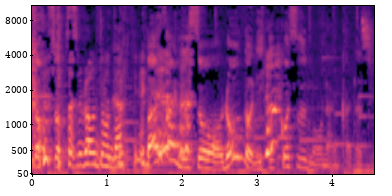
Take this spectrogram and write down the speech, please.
そうそうそロンドンだって。バイバイにそう。ロンドンに引っ越すもんなんか私。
